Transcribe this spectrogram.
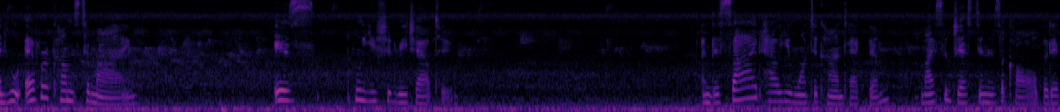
And whoever comes to mind is who you should reach out to and decide how you want to contact them. My suggestion is a call, but if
